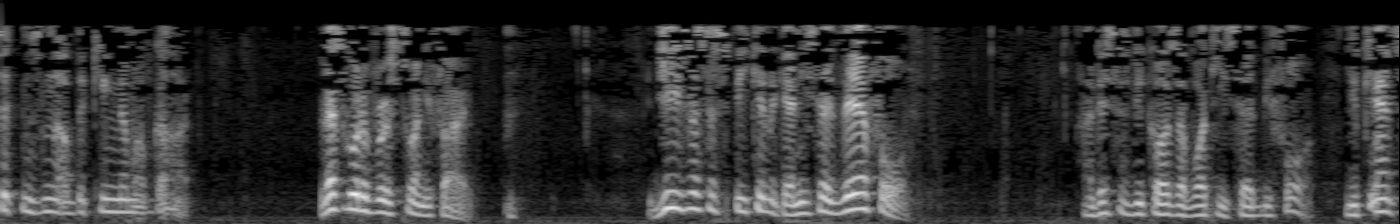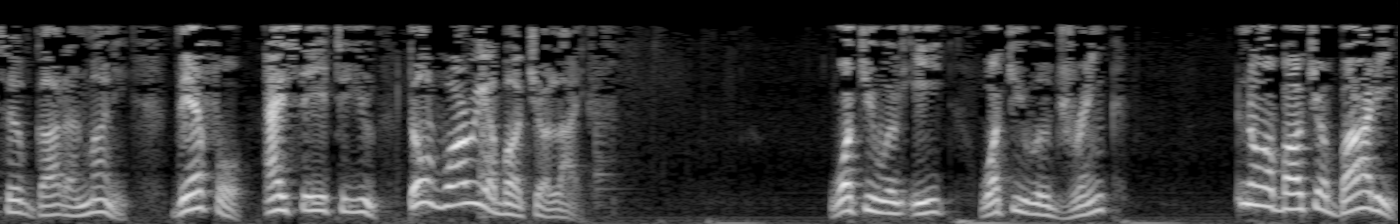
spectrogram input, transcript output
citizen of the kingdom of God. Let's go to verse 25. Jesus is speaking again. He said, Therefore, and this is because of what he said before. You can't serve God and money. Therefore, I say to you, don't worry about your life. What you will eat, what you will drink. Know about your body,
